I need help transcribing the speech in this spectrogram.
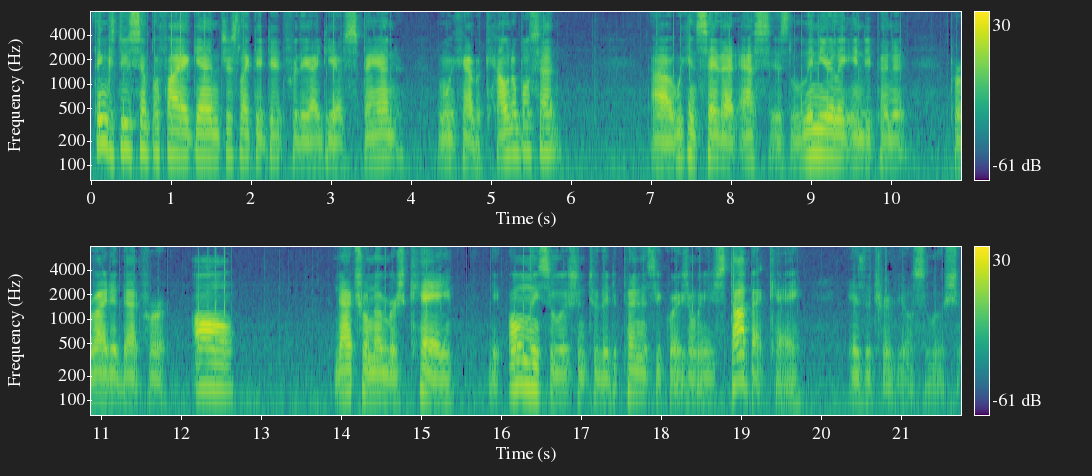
Things do simplify again, just like they did for the idea of span. When we have a countable set, uh, we can say that S is linearly independent, provided that for all natural numbers k, the only solution to the dependence equation when you stop at k is the trivial solution.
